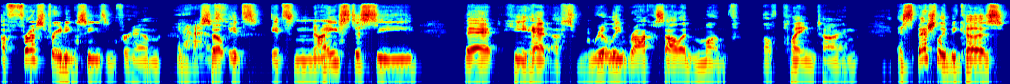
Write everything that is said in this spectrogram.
a frustrating season for him. It. So it's it's nice to see that he had a really rock solid month of playing time, especially because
